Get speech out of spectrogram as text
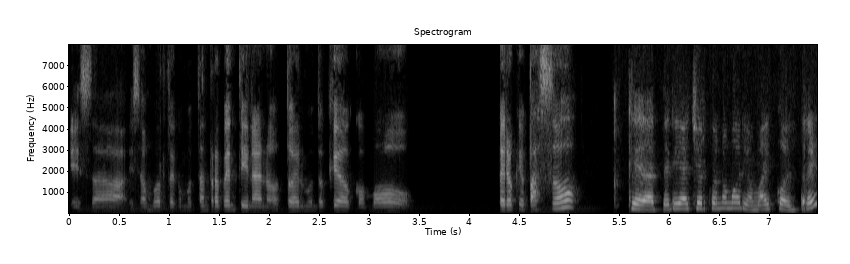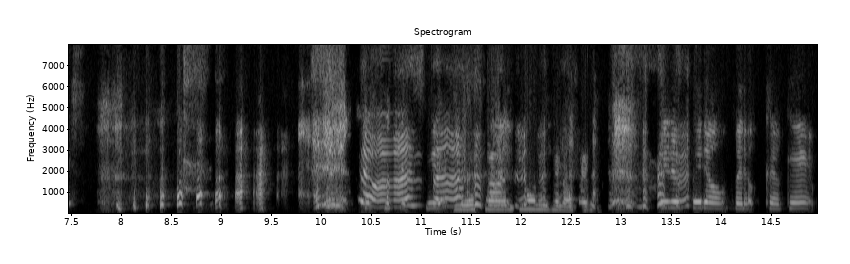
esa, esa muerte como tan repentina, ¿no? Todo el mundo quedó como, ¿pero qué pasó? ¿Qué edad tenía Cher cuando murió Michael 3? No, basta. pero, pero, pero creo que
